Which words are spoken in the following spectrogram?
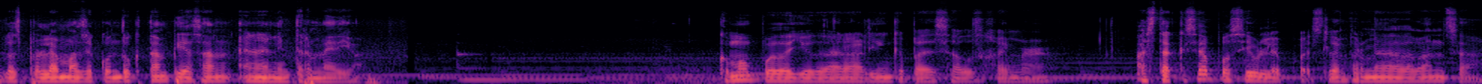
los problemas de conducta empiezan en el intermedio. ¿Cómo puedo ayudar a alguien que padece Alzheimer? Hasta que sea posible, pues la enfermedad avanza.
